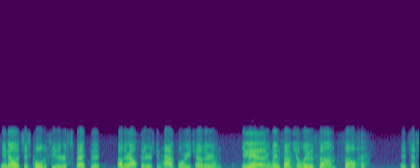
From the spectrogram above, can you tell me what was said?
you know, it's just cool to see the respect that other outfitters can have for each other, and you know, Yeah. you win some, you lose some, so it's just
